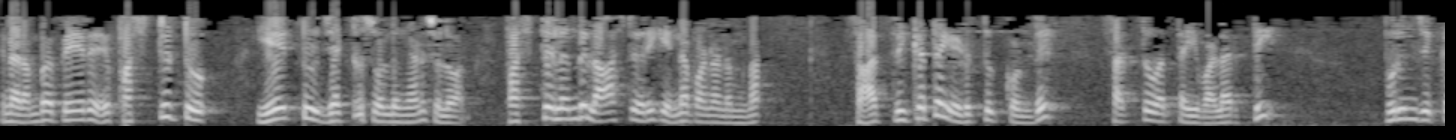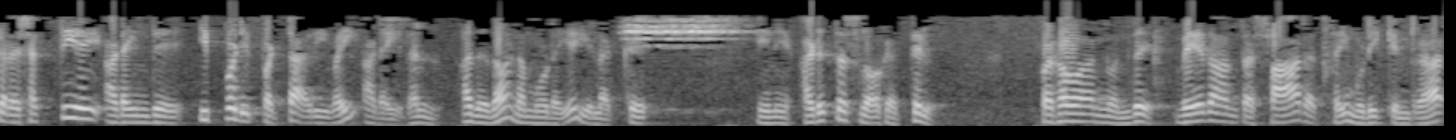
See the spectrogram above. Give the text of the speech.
ஏன்னா ரொம்ப பேரு first to A to Z சொல்லுங்கன்னு சொல்லுவாங்க. ஃபர்ஸ்ட்ல இருந்து லாஸ்ட் வரைக்கும் என்ன பண்ணணும்னா சாத்விகத்தை எடுத்துக்கொண்டு சத்துவத்தை வளர்த்தி புரிஞ்சுக்கிற சக்தியை அடைந்து இப்படிப்பட்ட அறிவை அடைதல். அதுதான் நம்முடைய இலக்கு. இனி அடுத்த ஸ்லோகத்தில் பகவான் வந்து வேதாந்த சாரத்தை முடிக்கின்றார்.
